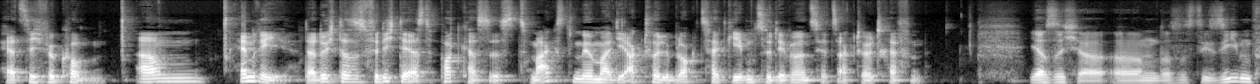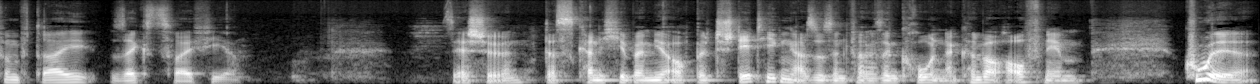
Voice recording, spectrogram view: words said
Herzlich willkommen. Ähm, Henry, dadurch, dass es für dich der erste Podcast ist, magst du mir mal die aktuelle Blockzeit geben, zu der wir uns jetzt aktuell treffen? Ja, sicher. Ähm, das ist die 753624. Sehr schön. Das kann ich hier bei mir auch bestätigen. Also sind wir synchron. Dann können wir auch aufnehmen. Cool.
